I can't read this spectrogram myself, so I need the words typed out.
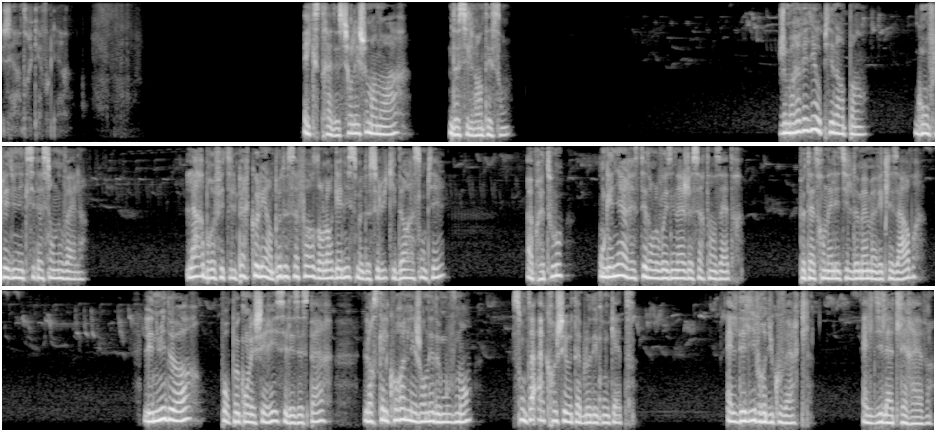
J'ai un truc à vous lire. Extrait de Sur les chemins noirs de Sylvain Tesson. Je me réveillais au pied d'un pin, gonflé d'une excitation nouvelle. L'arbre fait-il percoler un peu de sa force dans l'organisme de celui qui dort à son pied? Après tout, on gagnait à rester dans le voisinage de certains êtres. Peut-être en allait-il de même avec les arbres? Les nuits dehors, pour peu qu'on les chérisse et les espère, lorsqu'elles couronnent les journées de mouvement, sont à accrocher au tableau des conquêtes. Elles délivrent du couvercle, elles dilatent les rêves.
